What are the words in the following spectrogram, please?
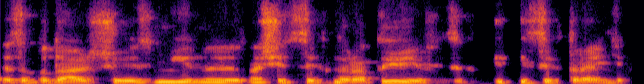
за подальшою зміною значить, цих наративів цих, і цих трендів.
